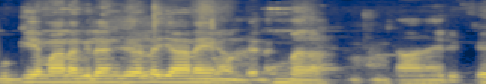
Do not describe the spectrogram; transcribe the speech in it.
முக்கியமான விலங்குகள்ல யானையும் உண்டு? உண்மைதான். யானை இருக்கு.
